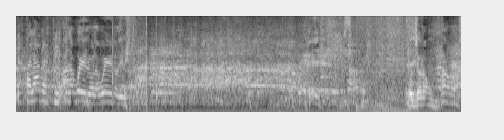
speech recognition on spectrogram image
las palabras, Pepe. Al abuelo, al abuelo divino. El llorón, vamos.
